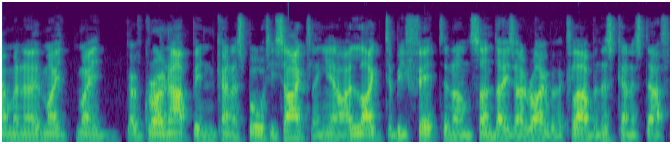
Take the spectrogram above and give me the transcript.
am, and I, my my I've grown up in kind of sporty cycling, you know, I like to be fit, and on Sundays I ride with a club and this kind of stuff.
